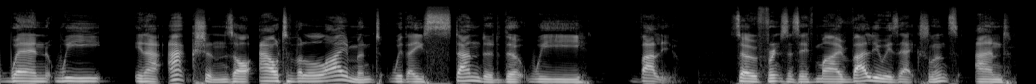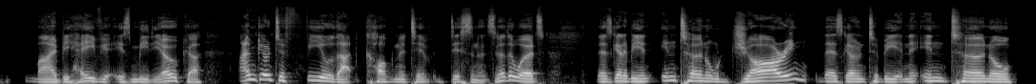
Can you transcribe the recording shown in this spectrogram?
when we in our actions are out of alignment with a standard that we value. So, for instance, if my value is excellence and my behavior is mediocre, I'm going to feel that cognitive dissonance. In other words, there's going to be an internal jarring, there's going to be an internal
